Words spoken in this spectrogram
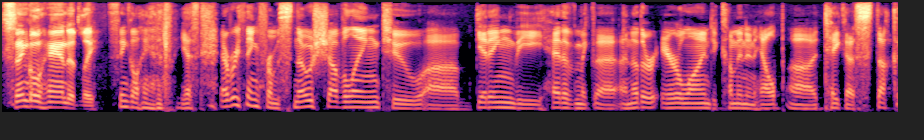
Single-handedly. single-handedly. Yes, everything from snow shoveling to uh, getting the head of uh, another airline to come in and help uh, take a stuck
